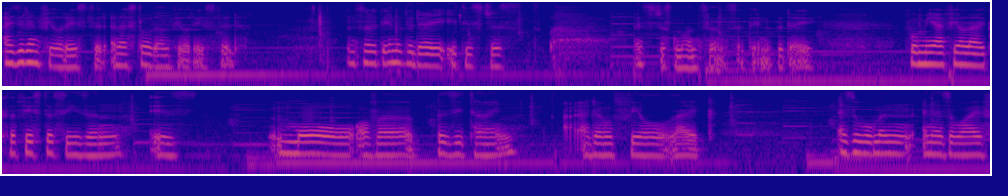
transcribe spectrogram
I didn't feel rested and I still don't feel rested. And so at the end of the day, it is just, it's just nonsense at the end of the day for me, I feel like the festive season is more of a busy time. I don't feel like, as a woman and as a wife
